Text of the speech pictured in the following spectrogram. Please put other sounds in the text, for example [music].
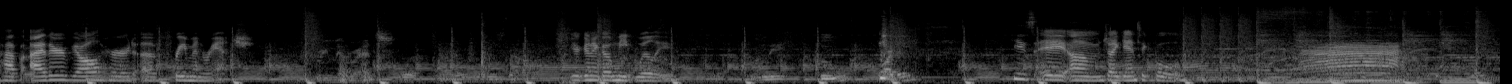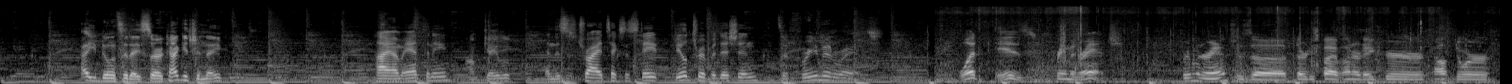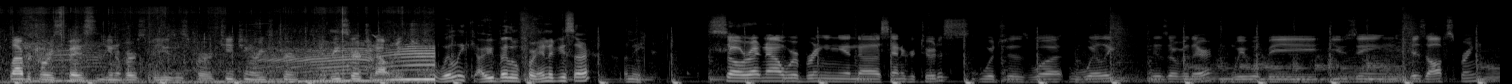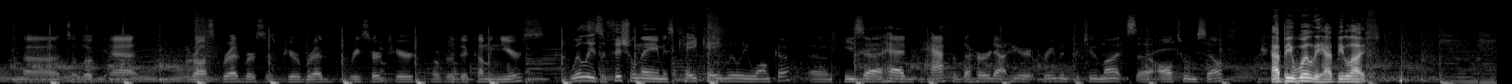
Have either of y'all heard of Freeman Ranch? Freeman Ranch. What? What is that? You're gonna go meet Willie. Willie? Who? Pardon? [laughs] He's a um, gigantic bull. How you doing today, sir? Can I get your name, please? Hi, I'm Anthony, I'm Caleb. and this is Try Texas State Field Trip Edition. It's a Freeman Ranch. What is Freeman Ranch? Freeman Ranch is a 3,500 acre outdoor laboratory space that the university uses for teaching, research, research and outreach. Willie, are you available for an interview, sir? Let me. So right now we're bringing in uh, Santa Gertrudis, which is what Willie is over there. We will be using his offspring uh, to look at crossbred versus purebred research here over the coming years. Willie's official name is KK Willie Wonka. Uh, he's uh, had half of the herd out here at Freeman for two months, uh, all to himself. Happy Willie, happy life.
